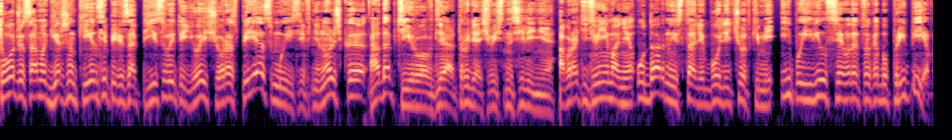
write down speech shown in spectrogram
тот же самый Гершин Кенси перезаписывает ее еще раз переосмыслив, немножечко адаптировав для трудящегося населения. Обратите внимание, ударные стали более четкими, и появился вот этот как бы припев.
